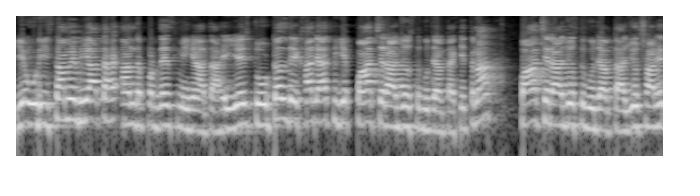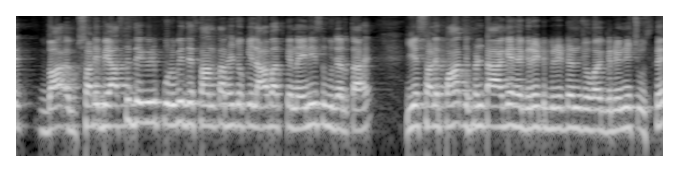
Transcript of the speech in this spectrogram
ये उड़ीसा में भी आता है आंध्र प्रदेश में ही आता है। ये टोटल देखा जाए तो ये पाँच राज्यों से गुजरता है। कितना? पाँच राज्यों से गुजरता है, जो साढ़े साढ़े बयासी डिग्री पूर्वी देशांतर है, जो कि इलाहाबाद के नैनी से गुजरता है। ये साढ़े पाँच घंटा आगे है ग्रेट ब्रिटेन जो है ग्रेनिच उससे।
